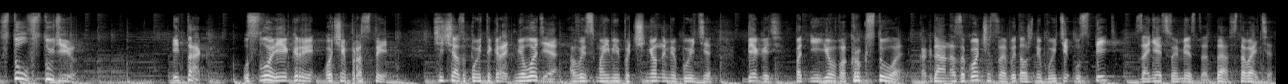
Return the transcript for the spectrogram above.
Стул в студию. Итак, условия игры очень просты. Сейчас будет играть мелодия, а вы с моими подчиненными будете бегать под нее вокруг стула. Когда она закончится, вы должны будете успеть занять свое место. Да, вставайте.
